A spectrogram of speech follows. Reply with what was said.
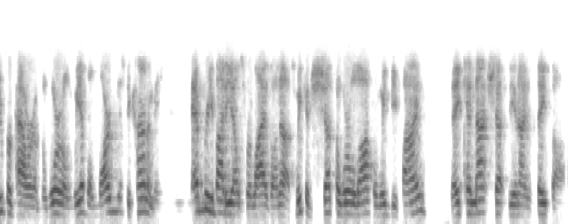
superpower of the world. We have the largest economy. Everybody else relies on us. We could shut the world off and we'd be fine. They cannot shut the United States off.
